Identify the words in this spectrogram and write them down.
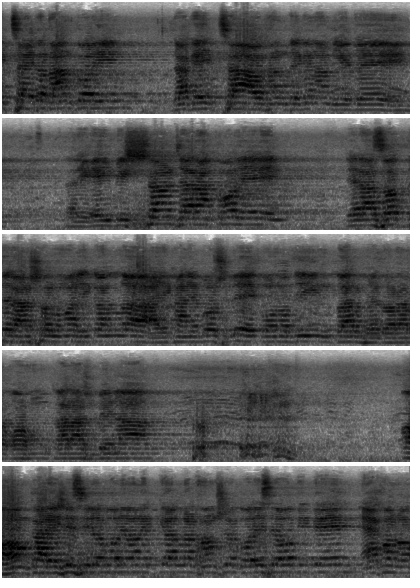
ইচ্ছা এটা দান করেন যাকে ইচ্ছা ওখান থেকে নামিয়ে দেয় এই বিশ্বাস যারা করে আসল মালিক আল্লাহ, এখানে বসলে তার ভেতর আর অহংকার আসবে না। অহংকার এসেছিল বলে অনেককে আল্লাহ ধ্বংস করেছে অতীতে, এখনও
